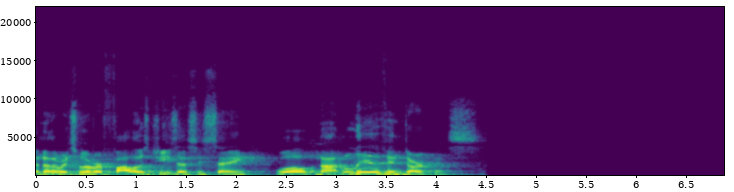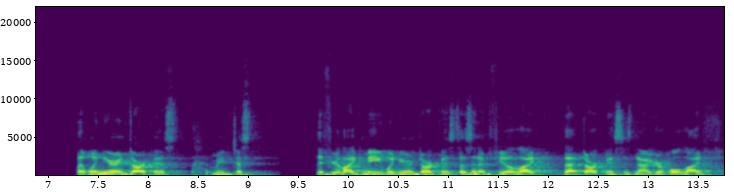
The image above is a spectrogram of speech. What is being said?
In other words, whoever follows Jesus, he's saying, will not live in darkness. And when you're in darkness, I mean, just if you're like me, when you're in darkness, doesn't it feel like that darkness is now your whole life?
